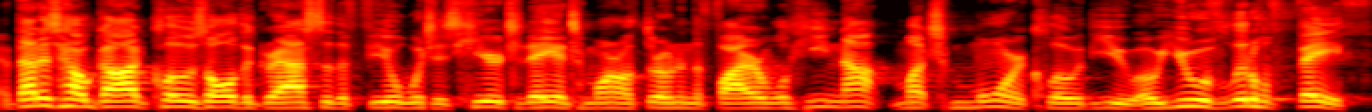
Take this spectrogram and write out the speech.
If that is how God clothes all the grass of the field, which is here today and tomorrow thrown in the fire, will he not much more clothe you? O you of little faith,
